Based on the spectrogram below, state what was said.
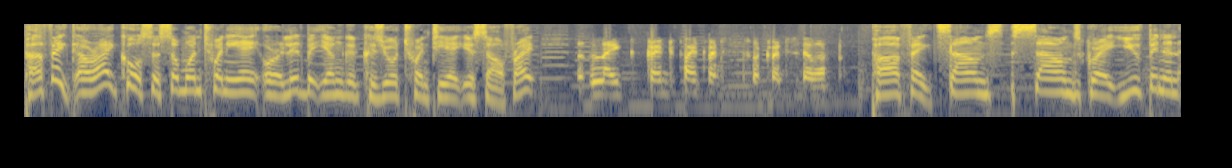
Perfect. All right, cool. So someone 28 or a little bit younger because you're 28 yourself, right? Like 25, 26, or 27. Perfect. Sounds sounds great. You've been an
